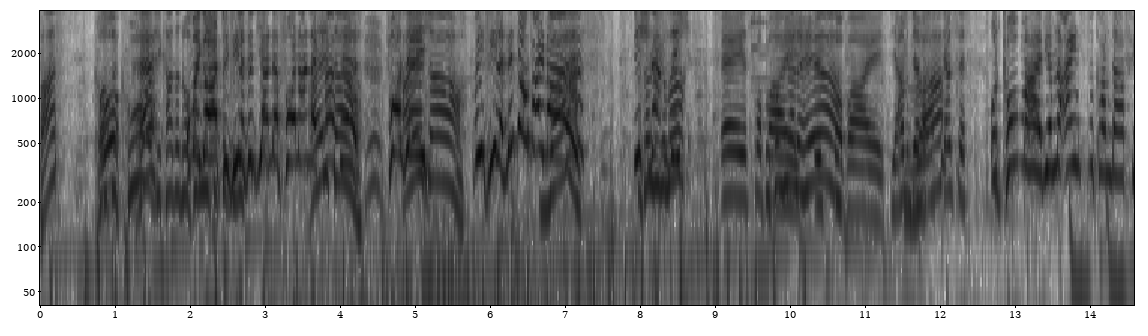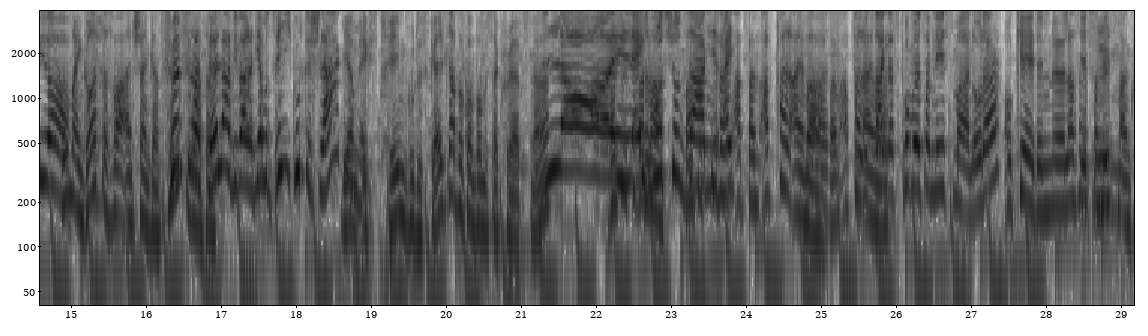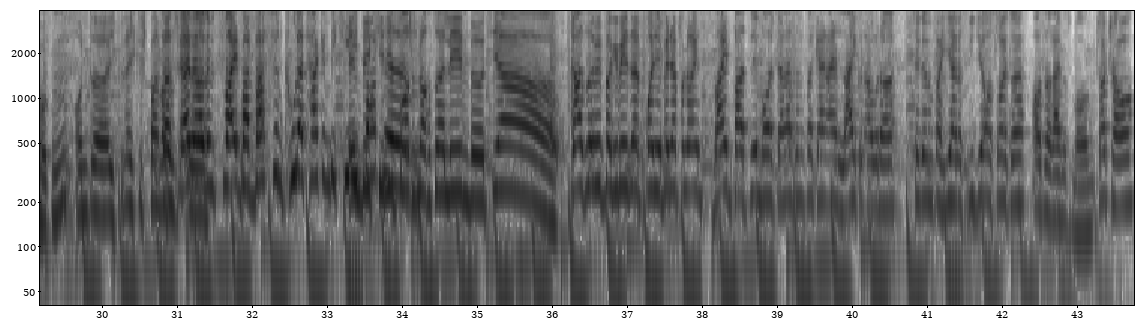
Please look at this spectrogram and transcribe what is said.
Was? Große Oh, Crew, hä? die Kasse nur Oh mein 45 Gott, wie viele sind hier an der vorne an der Alter! Kasse? Vorsicht! Alter! Wie viele sind da auf einmal? Was? Die Was schnappen sich. Ey, ist vorbei. kommen die alle her? Ist vorbei. Die haben sie einfach das? Ganze. Und guck mal, wir haben eine Eins bekommen dafür. Oh mein Gott, das war anscheinend ganz gut. 500 Leute. Dollar, wir, waren, wir haben uns richtig gut geschlagen. Wir haben extrem gutes Geld gerade bekommen von Mr. Krabs, ne? LOL, ist- ey, ich mal, muss schon was sagen, Ist hier beim, ein, beim Abfalleimer. was? Beim ich Abfalleimer. würde sagen, das gucken wir uns beim nächsten Mal an, oder? okay, dann äh, lass uns Hier jetzt beim nächsten Mal angucken. Und äh, ich bin echt gespannt, was Das es, schreibt er äh, noch im zweiten Part. Was für ein cooler Tag in Bikini im Bottom. Bikini Bottom noch so erleben wird. Ja. Das soll auf jeden Fall gewesen sein, Freunde. Wenn ihr von euch einen zweiten Part sehen wollt, dann lasst auf jeden Fall gerne ein Like und ein Abo da. Checkt auf jeden Fall hier das Video aus, Leute. Haut rein, bis morgen. Ciao, ciao.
